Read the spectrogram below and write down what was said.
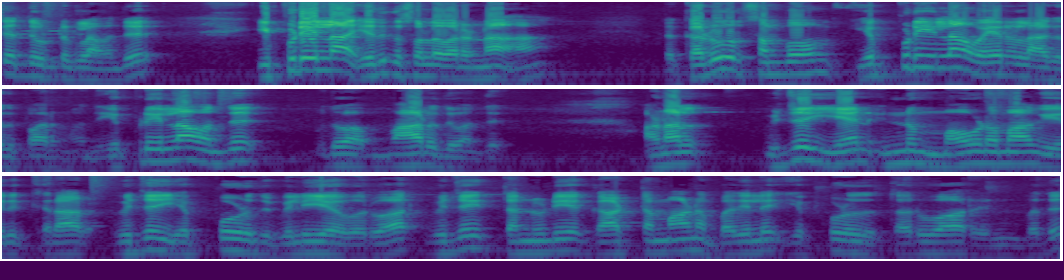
சேர்த்து விட்டுருக்கலாம் வந்து. இப்படியெல்லாம் எதுக்கு சொல்ல வரேன்னா இந்த கரூர் சம்பவம் எப்படியெல்லாம் வைரல் ஆகுது பாருங்க வந்து. எப்படியெல்லாம் வந்து இதுவாக மாறுது வந்து. ஆனால் விஜய் ஏன் இன்னும் மௌனமாக இருக்கிறார்? விஜய் எப்பொழுது வெளியே வருவார்? விஜய் தன்னுடைய காட்டமான பதிலை எப்பொழுது தருவார் என்பது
